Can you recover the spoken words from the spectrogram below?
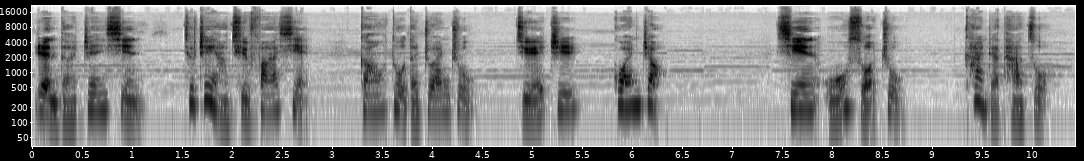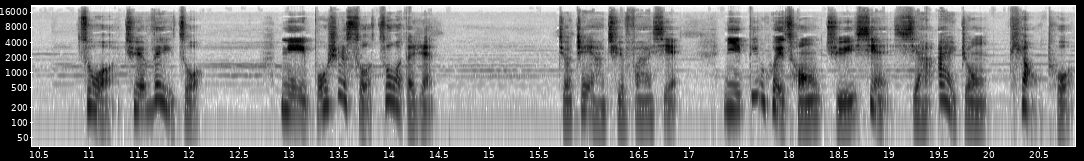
认得真心，就这样去发现，高度的专注。觉知关照，心无所住，看着他做，做却未做，你不是所做的人。就这样去发现，你定会从局限狭隘中跳脱。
